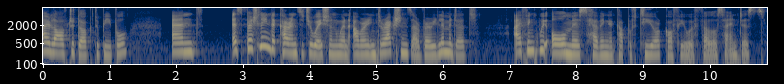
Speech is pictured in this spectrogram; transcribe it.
I love to talk to people, and especially in the current situation when our interactions are very limited, I think we all miss having a cup of tea or coffee with fellow scientists.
